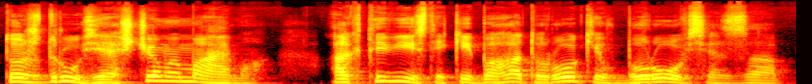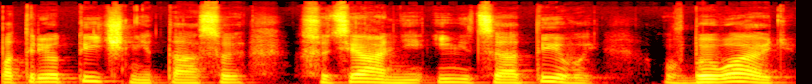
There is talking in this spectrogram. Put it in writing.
Тож, друзі, а що ми маємо? Активіст, який багато років боровся за патріотичні та со- соціальні ініціативи, вбивають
